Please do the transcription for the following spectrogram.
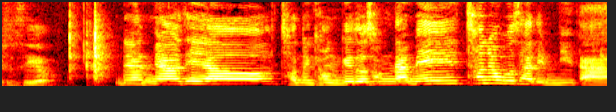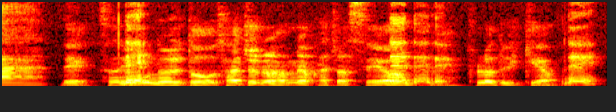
주세요. 네, 안녕하세요. 저는 경기도 성남의 처녀보살입니다. 네, 선생님 네. 오늘도 사주를 한 명 가져왔어요. 네네네. 불러드릴게요. 네.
